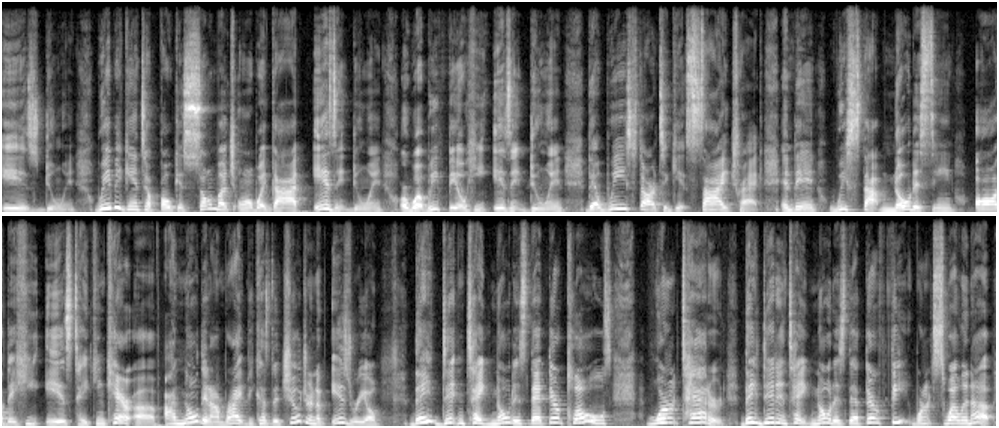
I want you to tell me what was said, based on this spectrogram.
is doing. We begin to focus so much on what God isn't doing or what we feel He isn't doing that we start to get sidetracked and then we stop noticing all that he is taking care of. I know that I'm right because the children of Israel, They didn't take notice that their clothes weren't tattered. They didn't take notice that their feet weren't swelling up.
